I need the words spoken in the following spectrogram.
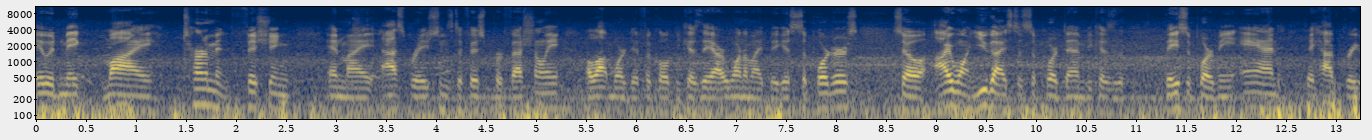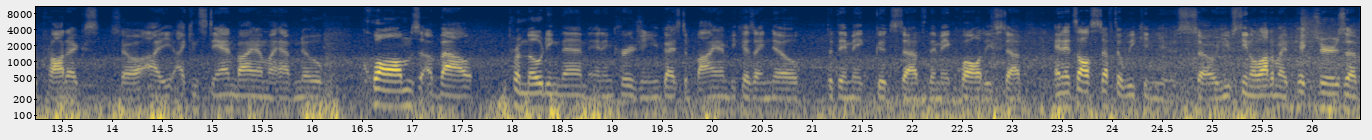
it would make my tournament fishing and my aspirations to fish professionally a lot more difficult because they are one of my biggest supporters. So I want you guys to support them because they support me and they have great products. So I, I can stand by them. I have no qualms about promoting them and encouraging you guys to buy them because I know that they make good stuff, they make quality stuff, and it's all stuff that we can use. So you've seen a lot of my pictures of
